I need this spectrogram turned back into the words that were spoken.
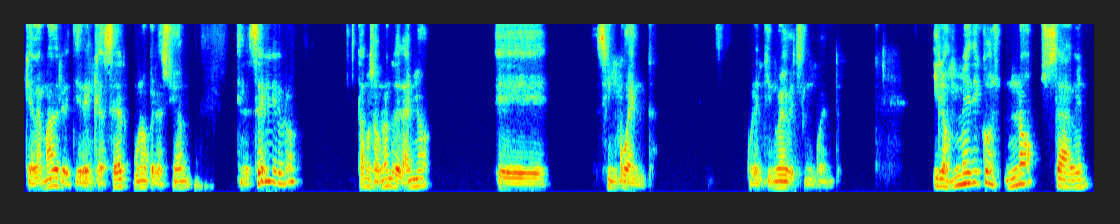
que a la madre le tienen que hacer una operación en el cerebro. Estamos hablando del año 50, 49, 50. Y los médicos no saben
